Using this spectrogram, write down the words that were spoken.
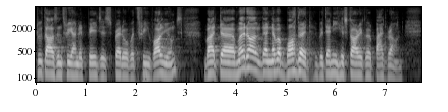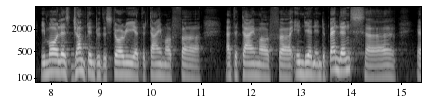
2,300 pages spread over three volumes. But uh, then never bothered with any historical background. He more or less jumped into the story at the time of at the time of uh, Indian independence uh, uh,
